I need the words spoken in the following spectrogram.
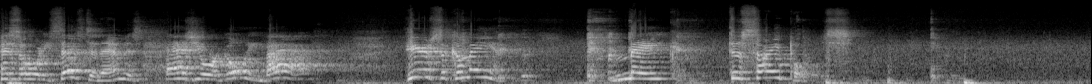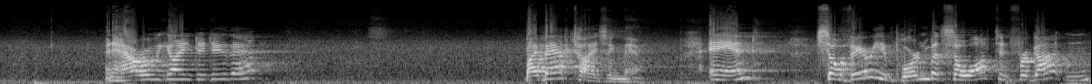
And so what he says to them is, as you are going back, here's the command. Make disciples. And how are we going to do that? By baptizing them. And, so very important, but so often forgotten,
